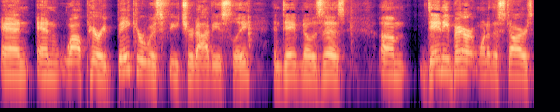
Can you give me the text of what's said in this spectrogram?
And and while Perry Baker was featured, obviously, and Dave knows this, um, Danny Barrett, one of the stars,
